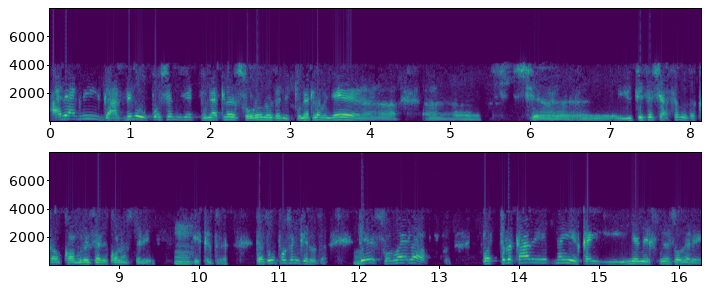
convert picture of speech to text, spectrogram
अरे अगदी गाजलेलं उपोषण म्हणजे पुण्यातलं सोडवलं होतं. पुण्यातलं म्हणजे युतीचं शासन होतं काँग्रेस आणि कोण तरी. एकत्र. त्याचं उपोषण केलं होतं. ते सोडवायला पत्रकार येत नाही काही इंडियन एक्सप्रेस वगैरे.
